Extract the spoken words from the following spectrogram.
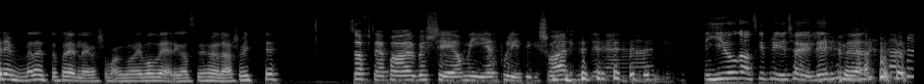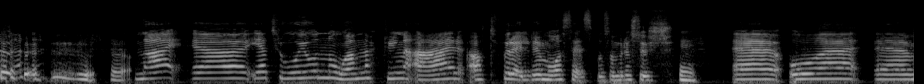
fremme dette foreldreengasjementet og involveringa som vi hører er så viktig? Så ofte jeg får beskjed om å gi et politikersvar. Det gir jo ganske frie tøyler. Men... Nei, jeg, jeg tror jo noe av nøkkelen er at foreldre må ses på som ressurs. Eh, og eh,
